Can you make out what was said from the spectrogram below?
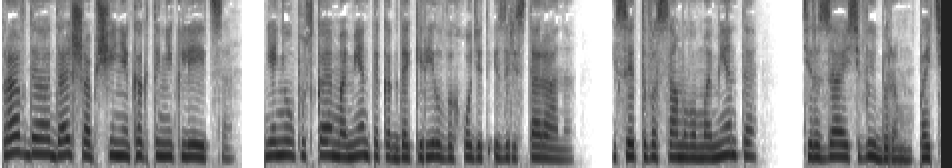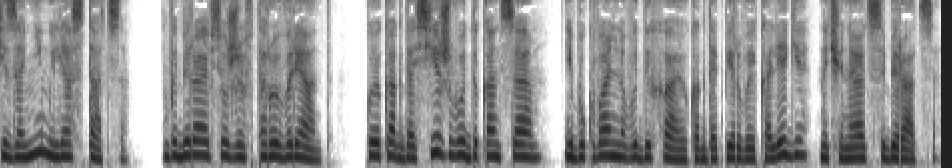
Правда, дальше общение как-то не клеится. Я не упускаю момента, когда Кирилл выходит из ресторана. И с этого самого момента терзаюсь выбором, пойти за ним или остаться выбирая все же второй вариант. Кое-как досиживаю до конца и буквально выдыхаю, когда первые коллеги начинают собираться.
